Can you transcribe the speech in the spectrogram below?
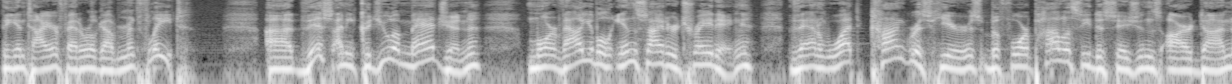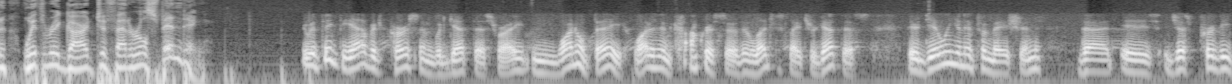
the entire federal government fleet." Uh, this, I mean, could you imagine more valuable insider trading than what Congress hears before policy decisions are done with regard to federal spending? You would think the average person would get this, right? And why don't they? Why doesn't Congress or the legislature get this? They're dealing in information that is just privy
